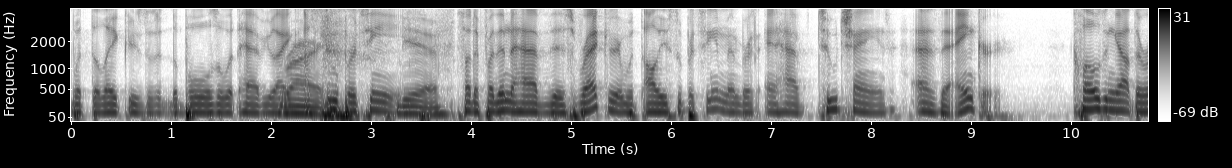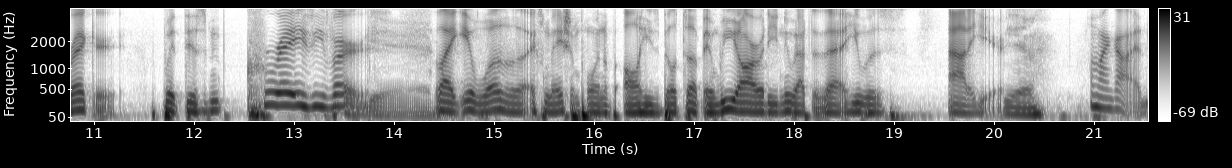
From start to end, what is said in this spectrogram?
with the Lakers, the, the Bulls, or what have you, like Right. a super team. Yeah, So that for them to have this record with all these super team members and have Two Chainz as the anchor, closing out the record with this crazy verse, like it was an exclamation point of all he's built up, and we already knew after that he was out of here. yeah. Oh my god.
